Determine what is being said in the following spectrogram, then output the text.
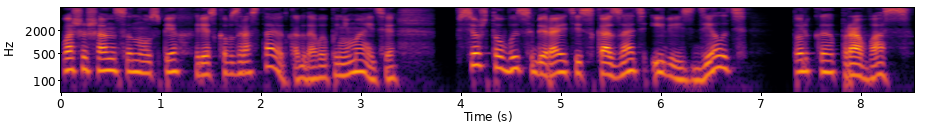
Ваши шансы на успех резко возрастают, когда вы понимаете, все, что вы собираетесь сказать или сделать, только про вас,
